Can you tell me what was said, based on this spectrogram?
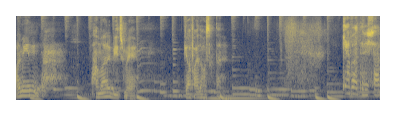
I I mean, हमारे बीच में क्या फ़ायदा हो सकता है? क्या बात है विशाल?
